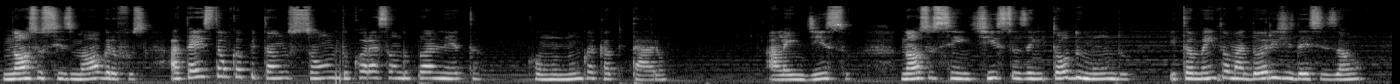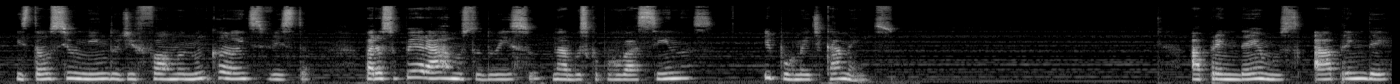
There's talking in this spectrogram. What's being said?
Nossos sismógrafos até estão captando som do coração do planeta, como nunca captaram. Além disso, nossos cientistas em todo o mundo e também tomadores de decisão estão se unindo de forma nunca antes vista para superarmos tudo isso na busca por vacinas e por medicamentos. Aprendemos a aprender.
